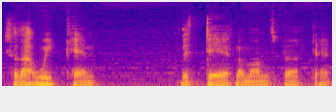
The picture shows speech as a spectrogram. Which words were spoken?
So that week came, the day of my mum's birthday.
